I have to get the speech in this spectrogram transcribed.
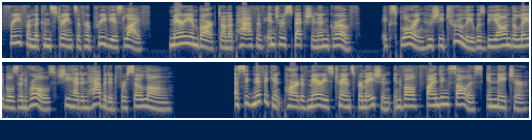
Free from the constraints of her previous life, Meri embarked on a path of introspection and growth, exploring who she truly was beyond the labels and roles she had inhabited for so long. A significant part of Meri's transformation involved finding solace in nature.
